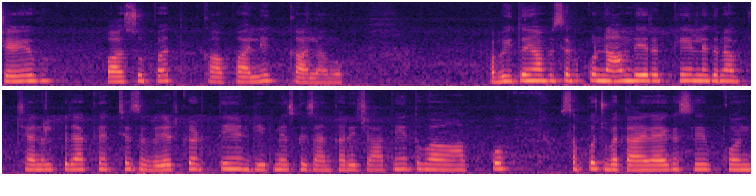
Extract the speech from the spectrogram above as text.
शैव पाशुपत कापालिक, कालामुख। अभी तो यहाँ पे सिर्फ़ आपको नाम दे रखे हैं, लेकिन आप चैनल पर जाकर अच्छे से विज़िट करते हैं, डीप में इसकी जानकारी चाहते हैं तो वह आपको सब कुछ बताया गया कि सिर्फ़ कौन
